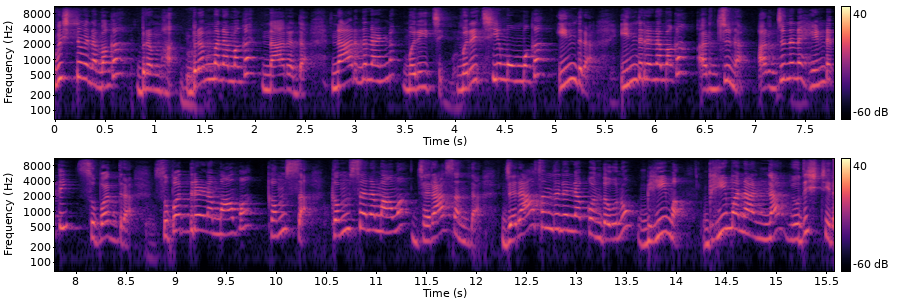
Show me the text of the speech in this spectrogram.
ವಿಷ್ಣುವಿನ ಮಗ ಬ್ರಹ್ಮ. ಬ್ರಹ್ಮನ ಮಗ ನಾರದ. ನಾರದನ ಅಣ್ಣ ಮರೀಚಿ ಮರೀಚಿಯ ಮೊಮ್ಮಗ ಇಂದ್ರ. ಇಂದ್ರನ ಮಗ ಅರ್ಜುನ. ಅರ್ಜುನನ ಹೆಂಡತಿ ಸುಭದ್ರ. ಸುಭದ್ರನ ಮಾವ ಕಂಸ. ಕಂಸನ ಮಾವ ಜರಾಸಂಧ. ಜರಾಸಂಧನನ್ನ ಕೊಂದವನು ಭೀಮ. ಭೀಮನ ಅಣ್ಣ ಯುಧಿಷ್ಠಿರ.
